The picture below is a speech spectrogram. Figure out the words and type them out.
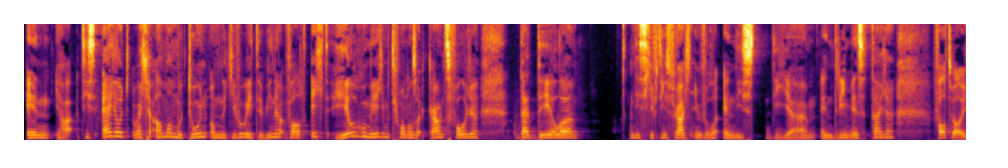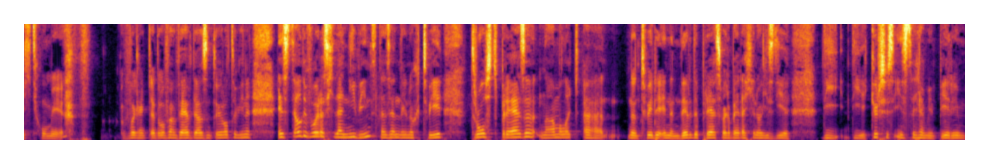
En ja, het is eigenlijk wat je allemaal moet doen om de giveaway te winnen. Valt echt heel goed mee. Je moet gewoon onze accounts volgen, dat delen, die schiftingsvraag invullen en, die, die, uh, en drie mensen taggen. Valt wel echt goed mee voor een cadeau van 5000 euro te winnen. En stel je voor, als je dat niet wint, dan zijn er nog twee troostprijzen, namelijk uh, een tweede en een derde prijs, waarbij dat je nog eens die, die, die cursus Instagram Imperium,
